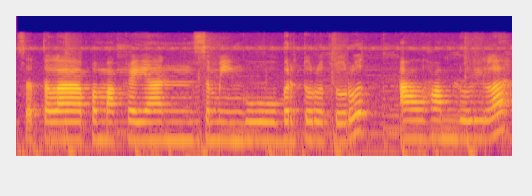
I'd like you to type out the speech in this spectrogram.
Setelah pemakaian seminggu berturut-turut Alhamdulillah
